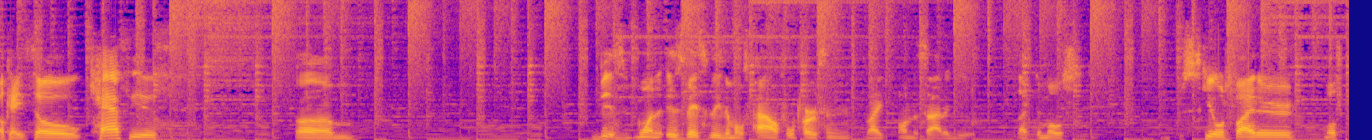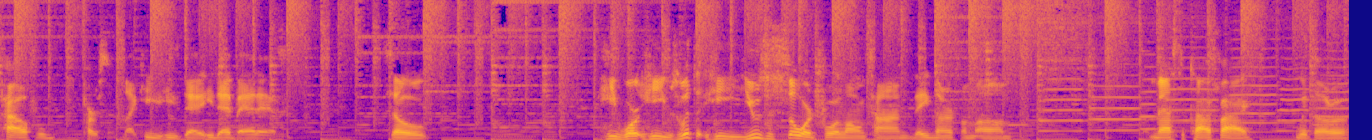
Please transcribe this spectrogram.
Okay, so Cassius, um, is one is basically the most powerful person like on the side of good, like the most skilled fighter, most powerful person. Like he he's that he that badass. So he worked. He was with. The, he used a sword for a long time. They learned from um, Master Kai Fi with uh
